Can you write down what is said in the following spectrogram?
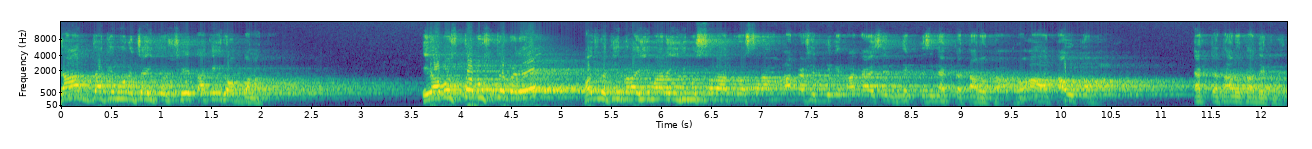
যার যাকে মনে চাইতো সে তাকেই রব বানাতো। এই অবস্থা বুঝতে পেরে হজরত ইব্রাহিম আলহিমসালাম আকাশের দিকে তাকাইছেন, দেখতেছেন একটা তারকা। কাউ কাবা একটা তারকা দেখলেন।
